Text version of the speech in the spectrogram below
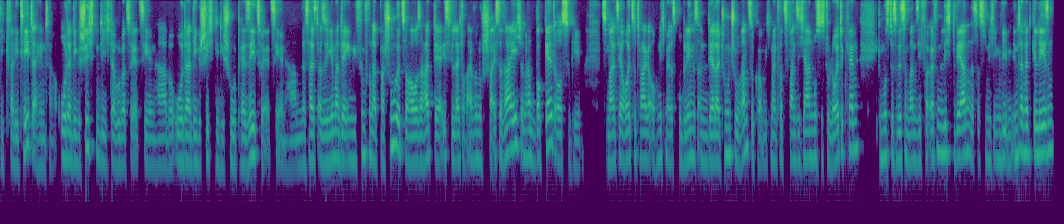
die Qualität dahinter oder die Geschichten, die ich darüber zu erzählen habe oder die Geschichten, die die Schuhe per se zu erzählen haben. Das heißt also, jemand, der irgendwie 500 Paar Schuhe zu Hause hat, der ist vielleicht auch einfach nur scheiße reich und hat Bock, Geld auszugeben. Zumal es ja heutzutage auch nicht mehr das Problem ist, an derlei Turnschuhe ranzukommen. Ich meine, vor 20 Jahren musstest du Leute kennen, du musstest wissen, wann sie veröffentlicht werden. Das hast du nicht irgendwie im Internet gelesen.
